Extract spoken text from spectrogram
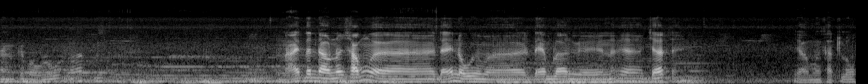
Ăn cái bầu lúa đó biết. Nãy tính đâu nó sống rồi để nuôi mà đem lên thì nó chết rồi. Giờ mình thịt luôn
